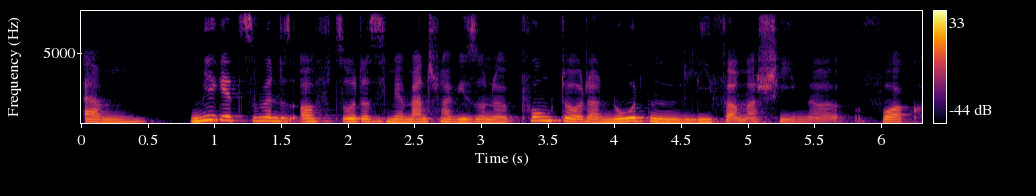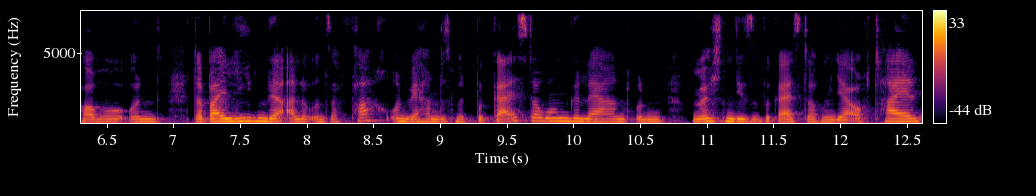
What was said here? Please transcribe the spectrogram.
ähm, mir geht es zumindest oft so, dass ich mir manchmal wie so eine Punkte- oder Notenliefermaschine vorkomme und dabei lieben wir alle unser Fach und wir haben das mit Begeisterung gelernt und möchten diese Begeisterung ja auch teilen.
